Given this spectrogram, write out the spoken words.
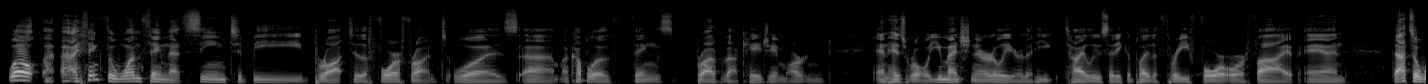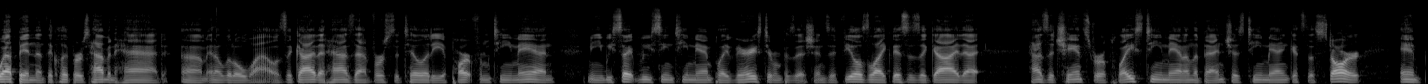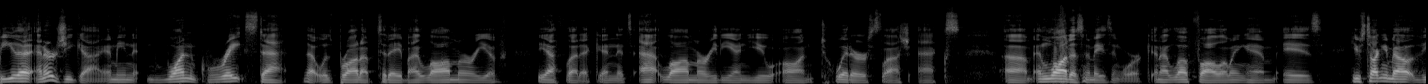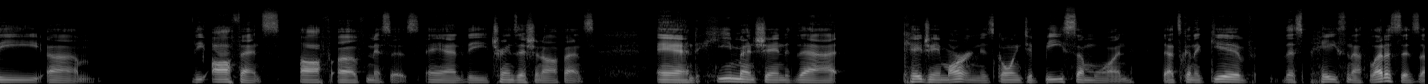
Well, I think the one thing that seemed to be brought to the forefront was um, a couple of things brought up about KJ Martin and his role. You mentioned earlier that he Ty Lue said he could play the three, four, or five, and that's a weapon that the Clippers haven't had um, in a little while. Is a guy that has that versatility apart from T Man. I mean, we say, we've seen T Man play various different positions. It feels like this is a guy that has a chance to replace T Man on the bench as T Man gets the start and be that energy guy. I mean, one great stat that was brought up today by Law Murray of the Athletic, and it's at Law Murray the NU on Twitter slash X. Um, and Law does an amazing work, and I love following him. Is he was talking about the um, the offense off of misses and the transition offense, and he mentioned that KJ Martin is going to be someone that's going to give this pace and athleticism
